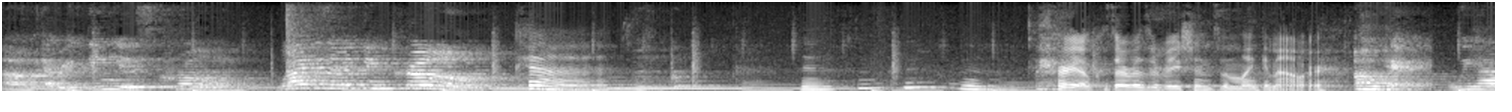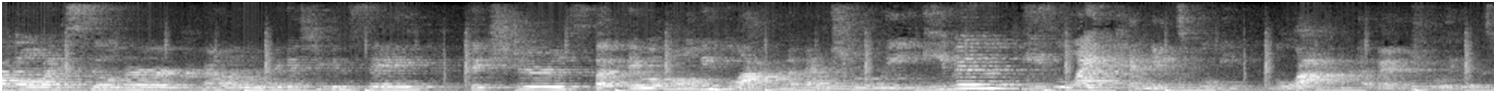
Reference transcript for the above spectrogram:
um, everything is chrome. Why is everything chrome? Cat. Hurry up, because our reservation's in like an hour. Okay, we have all like silver chrome, I guess you can say, fixtures, but they will all be black eventually. Even these light pendants will be black eventually as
